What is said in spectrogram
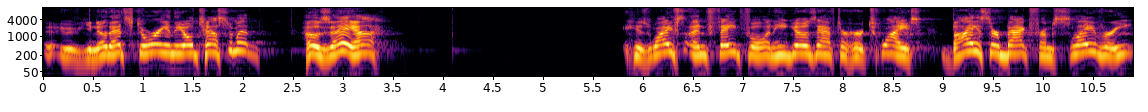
You know that story in the Old Testament? Hosea his wife's unfaithful and he goes after her twice, buys her back from slavery.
